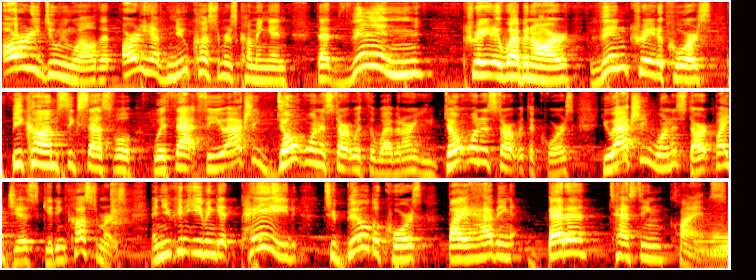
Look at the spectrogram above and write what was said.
already doing well, that already have new customers coming in, that then create a webinar, then create a course, become successful with that. So you actually don't want to start with the webinar, you don't want to start with the course. You actually want to start by just getting customers. And you can even get paid to build a course by having beta testing clients.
